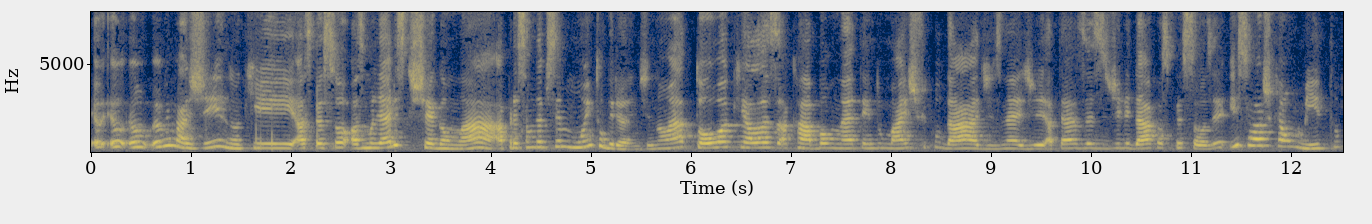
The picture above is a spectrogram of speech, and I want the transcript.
eu, eu, eu, imagino que as pessoas, as mulheres que chegam lá, a pressão deve ser muito grande. Não é à toa que elas acabam né, tendo mais dificuldades, né? De, até às vezes de lidar com as pessoas. Isso eu acho que é um mito.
